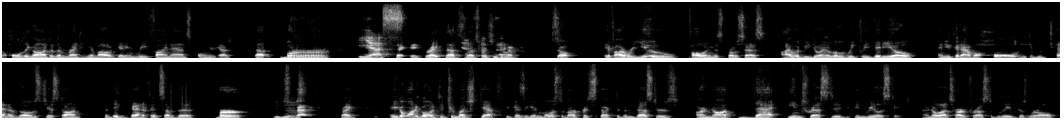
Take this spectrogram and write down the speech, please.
holding on to them, renting them out, getting refinanced, pulling your cash. That BRRRR, yes technique, right? That's that's what you're doing. So if I were you following this process, I would be doing a little weekly video, and you could have a whole. You could do ten of those just on the big benefits of the BRRRR mm-hmm. strategy, right? And you don't want to go into too much depth because again, most of our prospective investors are not that interested in real estate. I know that's hard for us to believe because we're all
